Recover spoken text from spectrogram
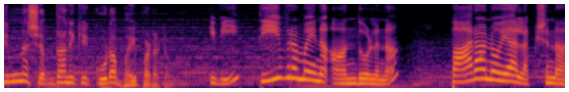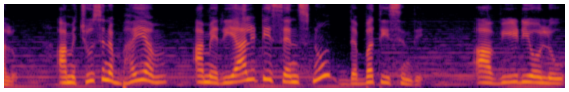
చిన్న శబ్దానికి కూడా భయపడటం. ఇవి తీవ్రమైన ఆందోళన పారానోయా లక్షణాలు. ఆమె చూసిన భయం ఆమె రియాలిటీ సెన్స్ను దెబ్బతీసింది. ఆ వీడియోలు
